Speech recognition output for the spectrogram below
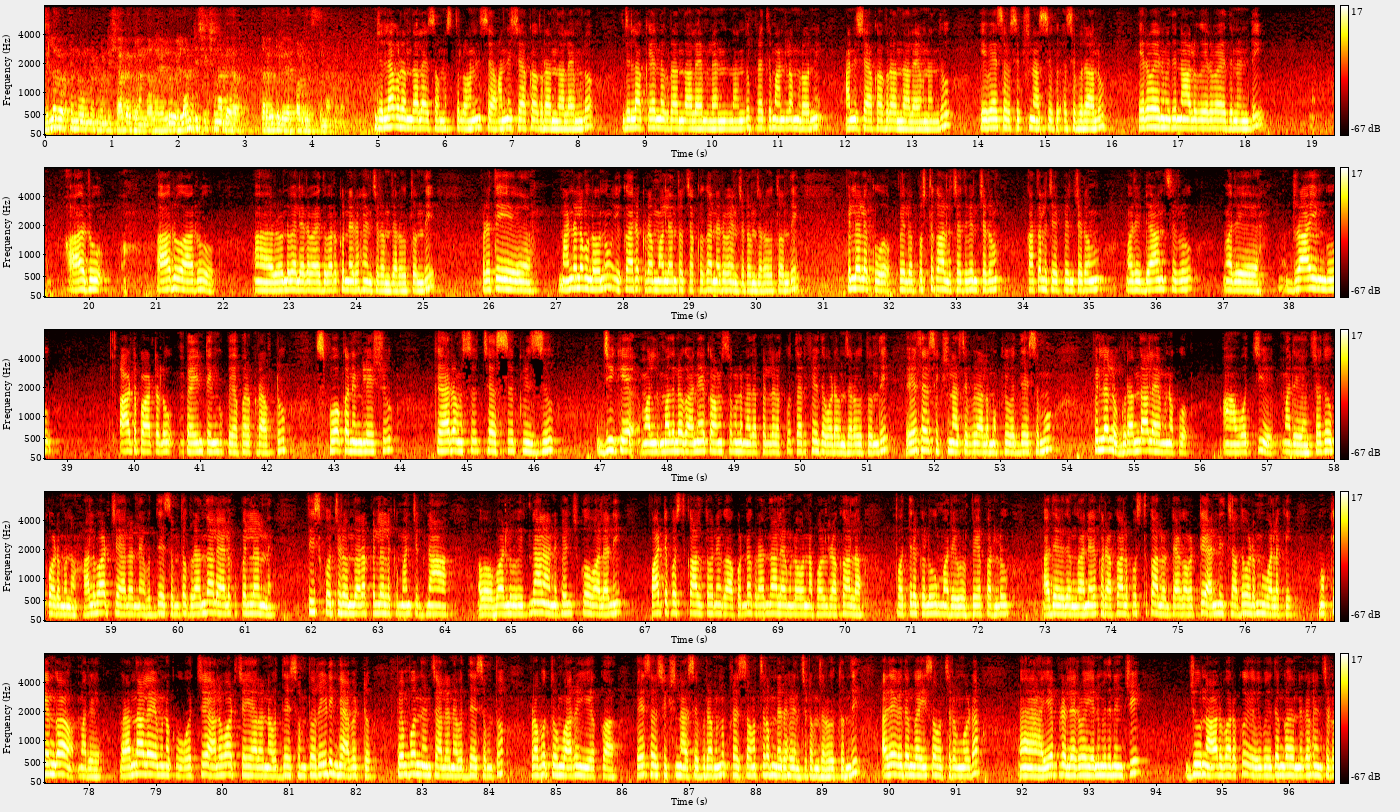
జిల్లా వ్యాప్తంగా ఉన్నటువంటి శాఖ గ్రంథాలయాల్లో ఎలాంటి శిక్షణ తరగతులు ఏర్పాటు చేస్తున్నారు మేడం? జిల్లా గ్రంథాలయ సంస్థలోని అన్ని శాఖ గ్రంథాలయంలో జిల్లా కేంద్ర గ్రంథాలయం నందు ప్రతి మండలంలోని అన్ని శాఖ గ్రంథాలయం నందు ఈ వేసవి శిక్షణ శిబిరాలు ఇరవై ఎనిమిది నాలుగు ఇరవై ఐదు నుండి ఆరు ఆరు ఆరు రెండు వేల ఇరవై ఐదు వరకు నిర్వహించడం జరుగుతుంది. ప్రతి మండలంలోనూ ఈ కార్యక్రమాలు ఎంతో చక్కగా నిర్వహించడం జరుగుతుంది. పిల్లలకు పిల్ల పుస్తకాలు చదివించడం కథలు చెప్పించడం మరి డ్యాన్సులు మరి drawing ఆటపాటలు painting paper craft spoken English carroms chess quiz GK మల్ మొదలుగా అనేక అంశముల మీద పిల్లలకు తర్ఫీదు ఇవ్వడం జరుగుతుంది. వేసవి శిక్షణ శిబిరాల ముఖ్య ఉద్దేశము పిల్లలు గ్రంథాలయమునకు వచ్చి మరి చదువుకోవడమును అలవాటు చేయాలనే ఉద్దేశంతో గ్రంథాలయాలకు పిల్లల్ని తీసుకొచ్చడం ద్వారా పిల్లలకు మంచి జ్ఞా వాళ్ళు విజ్ఞానాన్ని పెంచుకోవాలని పాఠ్యపుస్తకాలతోనే కాకుండా గ్రంథాలయంలో ఉన్న పలు రకాల పత్రికలు మరియు పేపర్లు అదేవిధంగా అనేక రకాల పుస్తకాలు ఉంటాయి కాబట్టి అన్ని చదవడం వాళ్ళకి ముఖ్యంగా మరి గ్రంథాలయమునకు వచ్చే అలవాటు చేయాలన్న ఉద్దేశంతో రీడింగ్ హ్యాబిట్ పెంపొందించాలనే ఉద్దేశంతో ప్రభుత్వం వారు ఈ యొక్క వేసవి శిక్షణ శిబిరంను ప్రతి సంవత్సరం నిర్వహించడం జరుగుతుంది. అదేవిధంగా ఈ సంవత్సరం కూడా ఏప్రిల్ ఇరవై ఎనిమిది నుంచి జూన్ ఆరు వరకు ఈ విధంగా నిర్వహించడం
